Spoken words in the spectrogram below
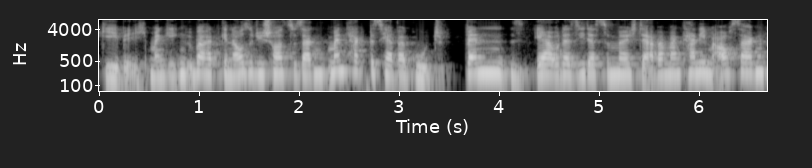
gebe ich. Mein Gegenüber hat genauso die Chance zu sagen, mein Tag bisher war gut, wenn er oder sie das so möchte. Aber man kann ihm auch sagen,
